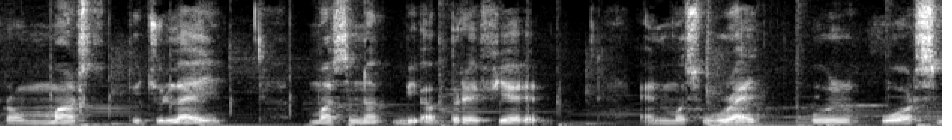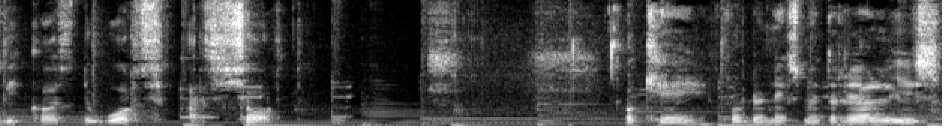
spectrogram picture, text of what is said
from March to July must not be abbreviated and must write full words because the words are short. Okay, for the next material is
